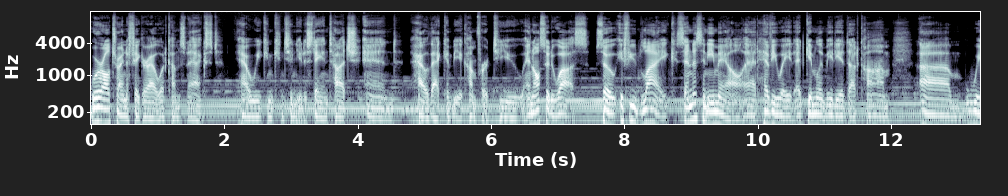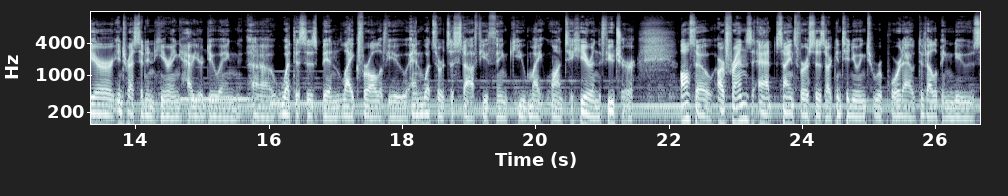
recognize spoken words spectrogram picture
We're all trying to figure out what comes next, how we can continue to stay in touch, and how that can be a comfort to you and also to us. So if you'd like, send us an email at heavyweight at gimletmedia.com. Um, we're interested in hearing how you're doing, uh, what this has been like for all of you, and what sorts of stuff you think you might want to hear in the future. Also, our friends at Science Versus are continuing to report out developing news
